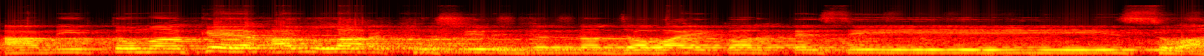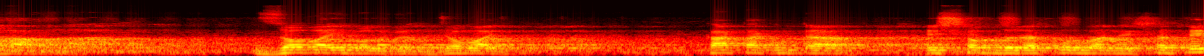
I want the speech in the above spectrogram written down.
আমি তোমাকে আল্লাহর খুশির জন্য জবাই করতেছি। জবাই বলবেন, জবাই। কাটাকুটা, এই শব্দটা কোরবানির সাথে,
